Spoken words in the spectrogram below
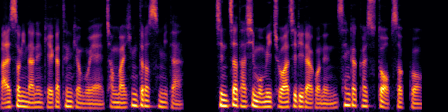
말썽이 나는 개 같은 경우에 정말 힘들었습니다. 진짜 다시 몸이 좋아지리라고는 생각할 수도 없었고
